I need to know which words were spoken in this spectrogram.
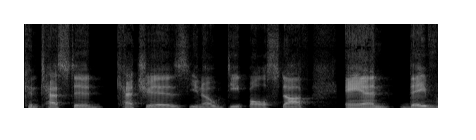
contested catches, you know, deep ball stuff. And they've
